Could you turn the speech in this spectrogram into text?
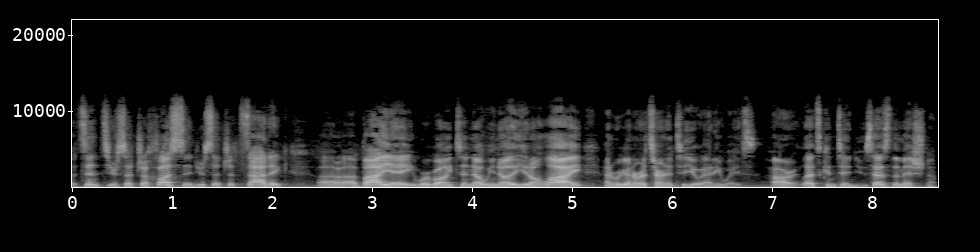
But since you're such a chassid, you're such a tzaddik, uh, Abaye, we're going to know, we know that you don't lie, and we're going to return it to you anyways. All right, let's continue. Says the Mishnah.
